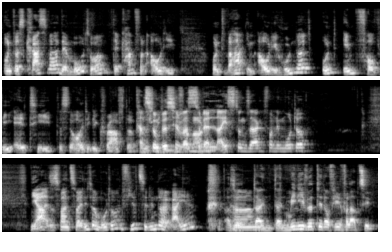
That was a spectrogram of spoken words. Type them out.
Und was krass war, der Motor, der kam von Audi und war im Audi 100 und im VW LT. Das ist der heutige Crafter. Kannst also du ein bisschen was zu der Leistung sagen von dem Motor? Ja, also es war ein 2-Liter-Motor, ein Vierzylinder-Reihe. Also ähm, dein, dein Mini wird den auf jeden Fall abziehen.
